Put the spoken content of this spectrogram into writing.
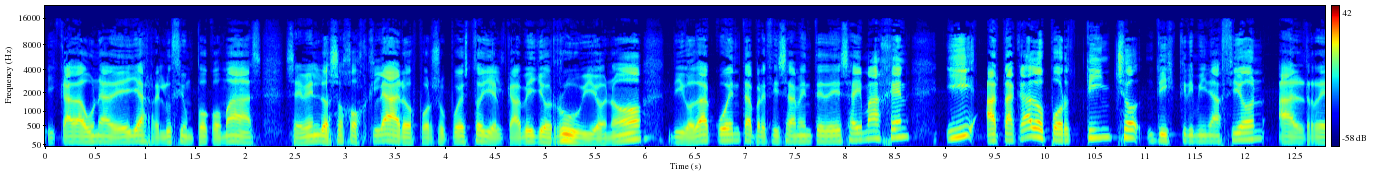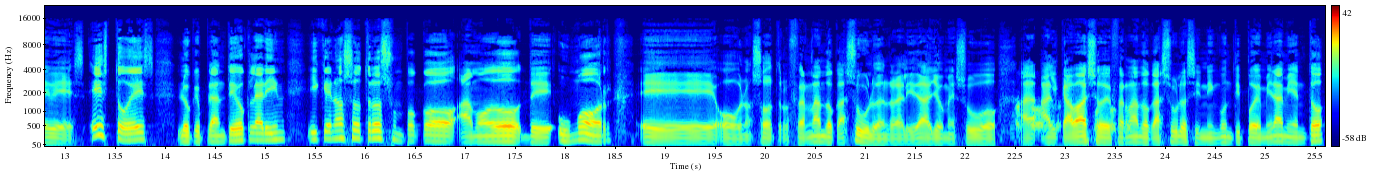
y cada una de ellas reluce un poco más. Se ven los ojos claros, por supuesto, y el cabello rubio, ¿no? Digo, da cuenta precisamente de esa imagen y atacado por Tincho, discriminación al revés. Esto es lo que planteó Clarín que nosotros, un poco a modo de humor, eh, o nosotros, Fernando Casulo, en realidad yo me subo a- al caballo de Fernando Casulo sin ningún tipo de miramiento,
